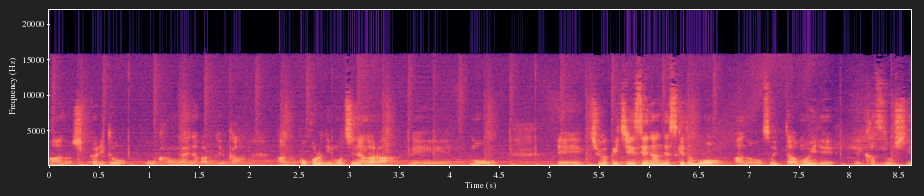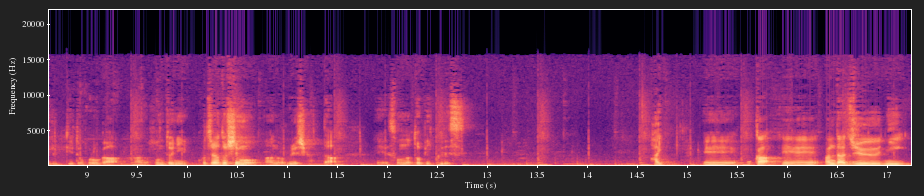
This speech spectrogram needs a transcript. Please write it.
あのしっかりとこう考えながらというかあの心に持ちながら、えー、もうえー、中学1年生なんですけどもあのそういった思いで活動しているっていうところがあの本当にこちらとしてもあの嬉しかった、えー、そんなトピックです。はいえー、他、えー、アンダー12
